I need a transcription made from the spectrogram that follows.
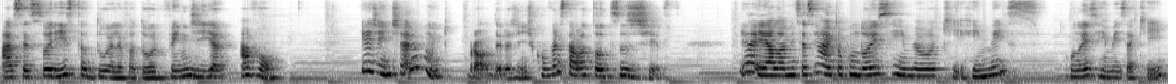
a assessorista do elevador vendia Avon. E a gente era muito brother, a gente conversava todos os dias. E aí ela me disse assim, ai, ah, tô com dois rímel aqui, rímeis, tô com dois rímeis aqui,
